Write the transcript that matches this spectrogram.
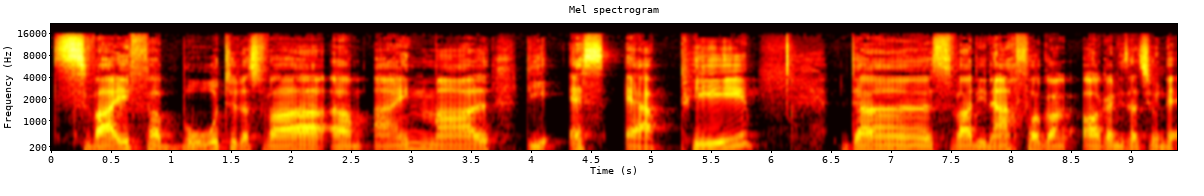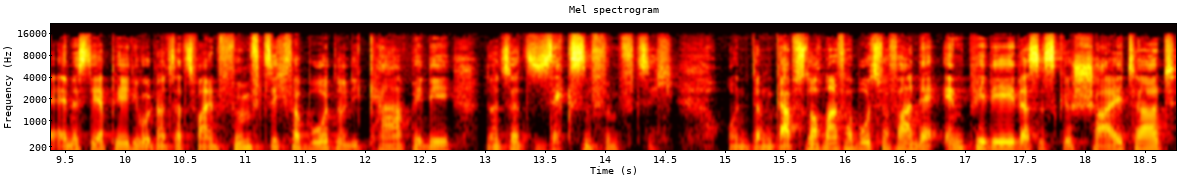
zwei Verbote. Das war ähm, einmal die SRP. Das war die Nachfolgeorganisation der NSDAP, die wurde 1952 verboten und die KPD 1956. Und dann gab es nochmal ein Verbotsverfahren der NPD, das ist gescheitert,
